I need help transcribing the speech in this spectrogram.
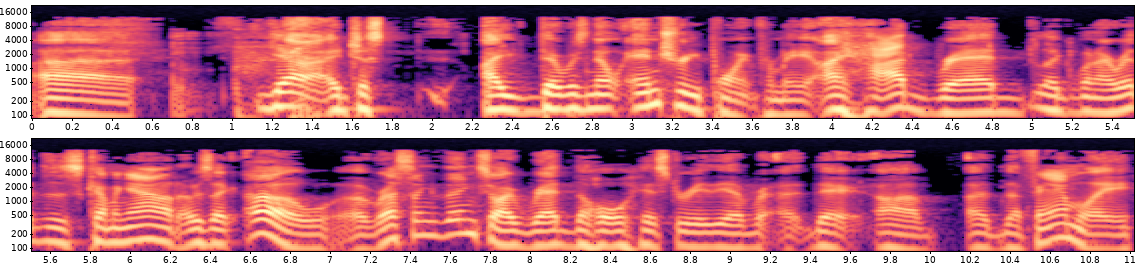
Uh, yeah, I just I there was no entry point for me. I had read like when I read this coming out, I was like, oh, a wrestling thing. So I read the whole history of the the uh, uh, the family. and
